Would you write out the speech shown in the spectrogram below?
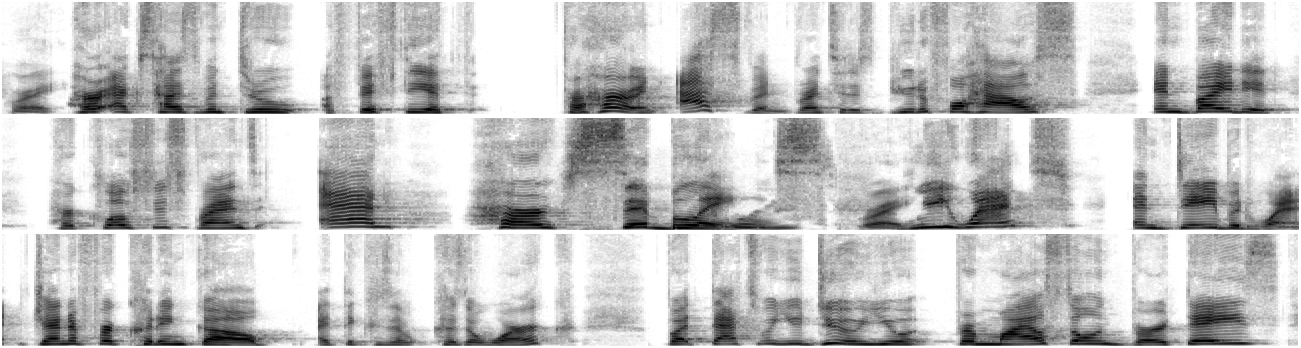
right. Her ex husband threw a 50th for her in Aspen, rented this beautiful house, invited her closest friends and her siblings. Siblings. Right. We went and David went. Jennifer couldn't go, I think because of because of work. But that's what you do. You for milestone birthdays.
